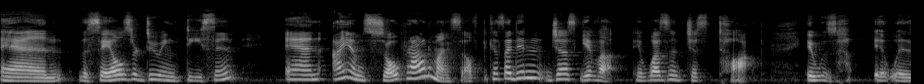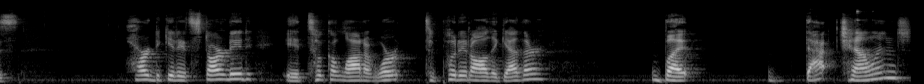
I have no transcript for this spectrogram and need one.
and the sales are doing decent. And I am so proud of myself because I didn't just give up. It wasn't just talk. It was it was hard to get it started. It took a lot of work to put it all together. But that challenge,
